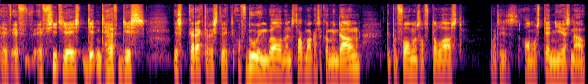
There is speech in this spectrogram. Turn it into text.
If if if CTAs didn't have this this characteristic of doing well when stock markets are coming down, the performance of the last, what is almost 10 years now,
